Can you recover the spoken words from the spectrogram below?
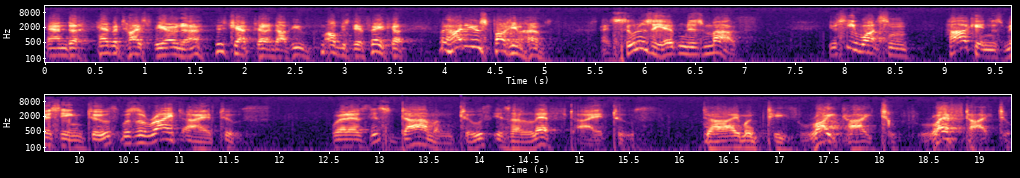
and uh, advertised to the owner. This chap turned up. He's obviously a faker. But how do you spot him, Holmes? As soon as he opened his mouth. You see, Watson, Harkin's missing tooth was a right eye tooth, whereas this diamond tooth is a left eye tooth. Diamond teeth, right eye tooth, left eye tooth.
